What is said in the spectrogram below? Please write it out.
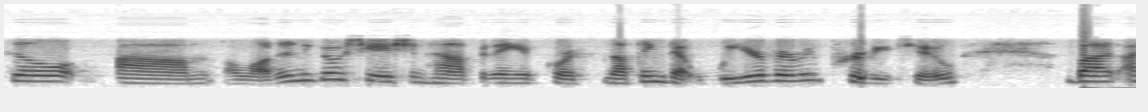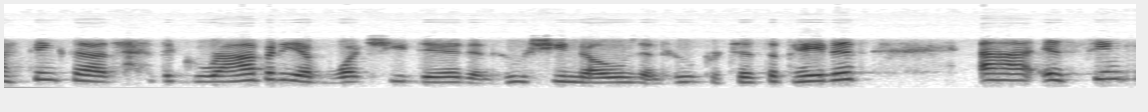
still um, a lot of negotiation happening. Of course, nothing that we are very privy to. But I think that the gravity of what she did and who she knows and who participated, uh, it seems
